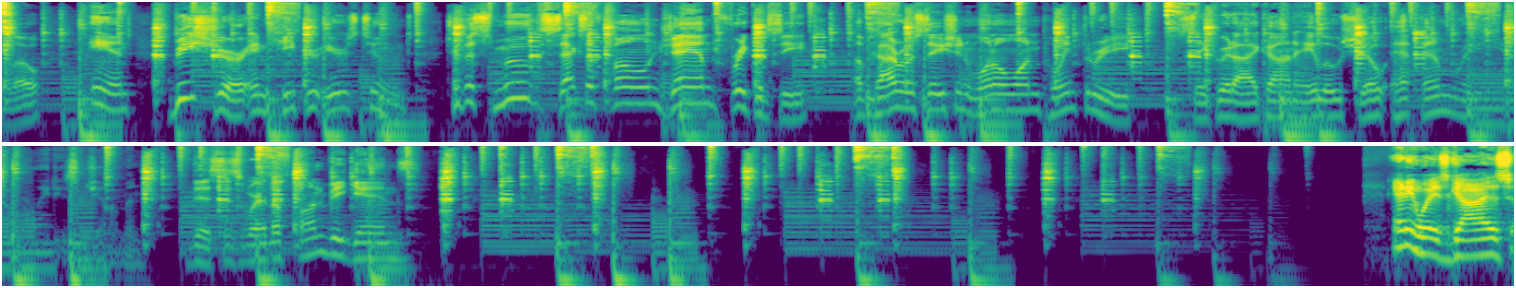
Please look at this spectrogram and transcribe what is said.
Halo, and be sure and keep your ears tuned to the smooth saxophone jammed frequency of Cairo Station 101.3, Sacred Icon Halo Show FM radio, ladies and gentlemen. This is where the fun begins. Anyways, guys,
